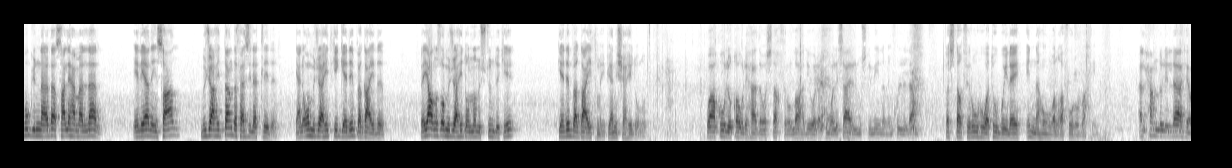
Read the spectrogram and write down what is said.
bu günlərdə salih əməllər eləyən insan mücahiddən də fəzilətlidir. Yəni, o mücahid ki, gedib və qayıdıb. Və yalnız o mücahid ondan üstündür ki, gedib və qayıtmayıb, yəni şəhid olur. Və aqulu qavli hədə və estəğfirullah li və ləkum və lisəril muslimin min kulli dəm fəstəğfiruhu və tubu iləyh innəhu huvəl-ğafurur rahim. Elhamdülillahi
